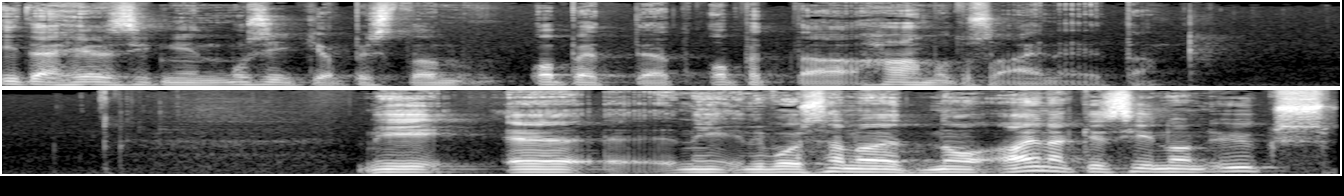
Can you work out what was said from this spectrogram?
Itä-Helsingin musiikkiopiston opettajat opettaa hahmotusaineita, niin, niin, niin voi sanoa, että no ainakin siinä on yksi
